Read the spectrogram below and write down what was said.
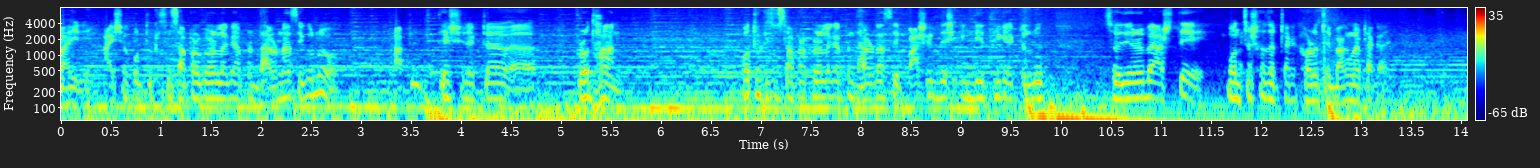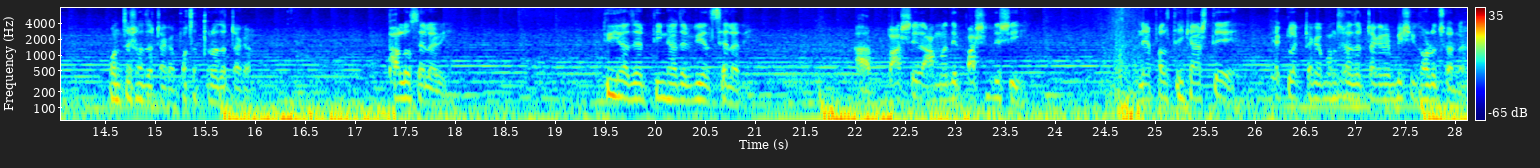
বাইরে। আয়সা করতে কিছু সাফার করা লাগে, আপনার ধারণা আছে কোনো? আপনি দেশের একটা প্রধান। কত কিছু সাফার করা লাগে, আপনার ধারণা আছে? পাশের দেশ ইন্ডিয়া থেকে একটা লোক সৌদি আরবে আসতে পঞ্চাশ হাজার টাকা খরচ হয় বাংলা টাকায়। পঞ্চাশ হাজার টাকা, পঁচাত্তর হাজার টাকা। ভালো স্যালারি দুই হাজার, তিন হাজার রিয়াল স্যালারি আর পাশের, আমাদের পাশের দেশই নেপাল থেকে আসতে এক লাখ টাকা, পঞ্চাশ হাজার টাকার বেশি খরচ হয় না।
